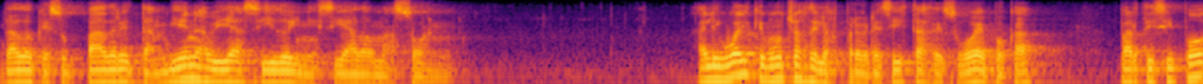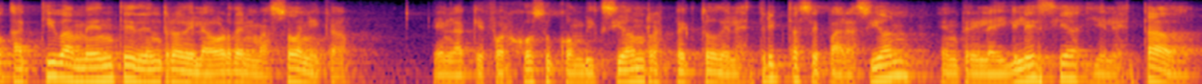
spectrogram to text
dado que su padre también había sido iniciado masón. Al igual que muchos de los progresistas de su época, participó activamente dentro de la orden masónica, en la que forjó su convicción respecto de la estricta separación entre la Iglesia y el Estado,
